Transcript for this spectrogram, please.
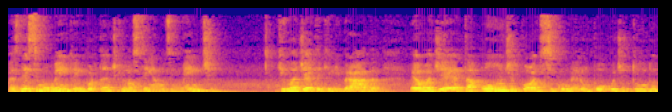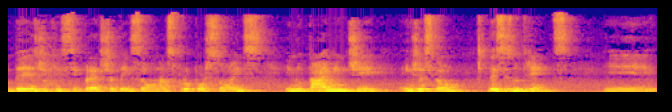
Mas nesse momento é importante que nós tenhamos em mente que uma dieta equilibrada é uma dieta onde pode se comer um pouco de tudo, desde que se preste atenção nas proporções e no timing de ingestão desses nutrientes. E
